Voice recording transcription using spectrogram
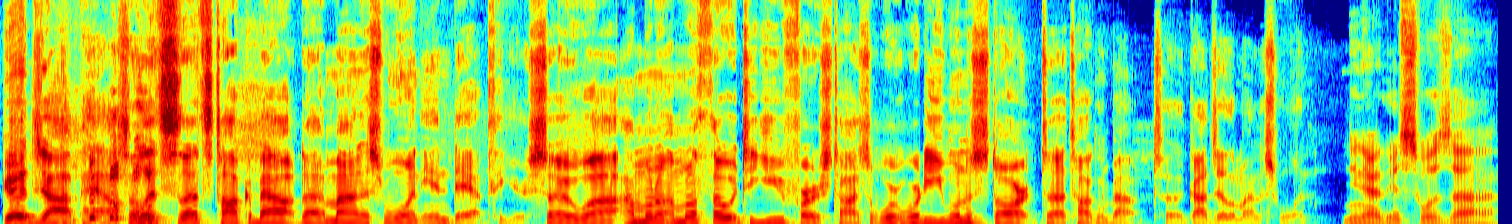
Good job, pal. So let's let's talk about uh, minus one in depth here. So uh, I'm gonna I'm gonna throw it to you first, Todd. So where, where do you want to start uh, talking about uh, Godzilla minus one? You know, this was uh,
